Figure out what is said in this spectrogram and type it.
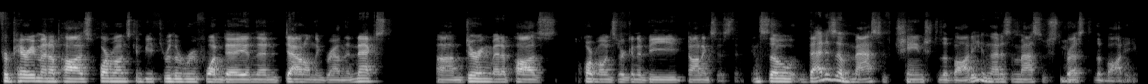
for perimenopause, hormones can be through the roof one day and then down on the ground the next. Um, during menopause, hormones are going to be non existent. And so that is a massive change to the body and that is a massive stress to the body.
